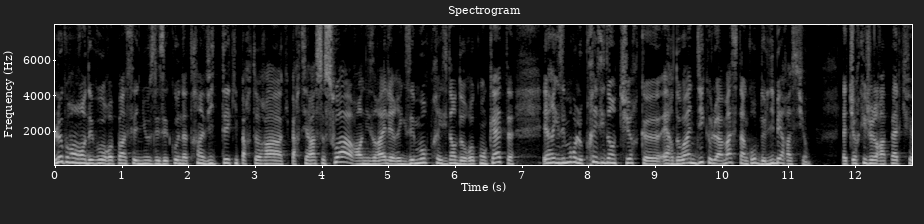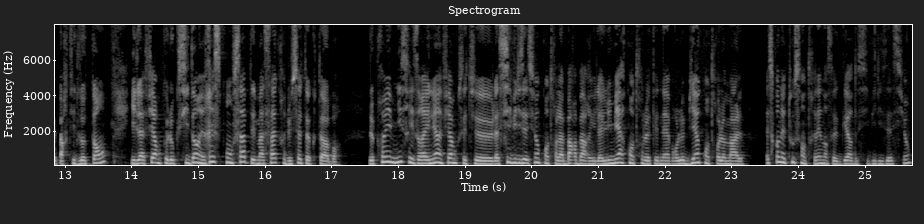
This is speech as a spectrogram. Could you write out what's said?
Le grand rendez-vous européen CNews Les Échos, notre invité qui, partira, qui partira ce soir en Israël, Éric Zemmour, président de Reconquête. Éric Zemmour, le président turc Erdogan, dit que le Hamas est un groupe de libération. La Turquie, je le rappelle, qui fait partie de l'OTAN, il affirme que l'Occident est responsable des massacres du 7 octobre. Le Premier ministre israélien affirme que c'est euh, la civilisation contre la barbarie, la lumière contre le ténèbre, le bien contre le mal. Est-ce qu'on est tous entraînés dans cette guerre de civilisation?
